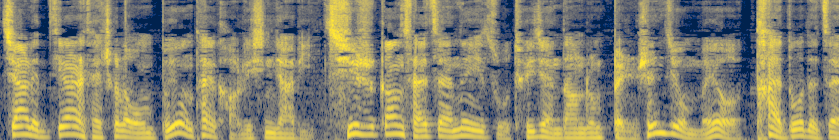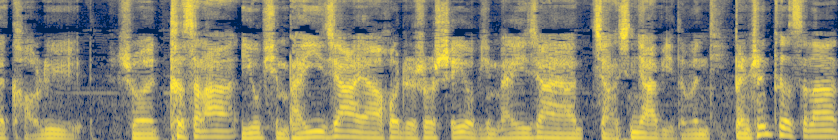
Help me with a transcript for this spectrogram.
家里的第二台车了，我们不用太考虑性价比。其实刚才在那一组推荐当中，本身就没有太多的在考虑。说特斯拉有品牌溢价呀，或者说谁有品牌溢价呀，讲性价比的问题。本身特斯拉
